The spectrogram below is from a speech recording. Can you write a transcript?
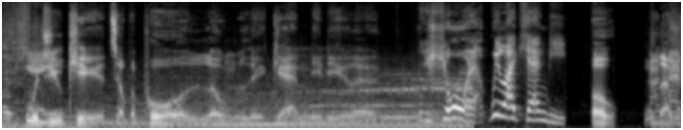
Okay. Would you kids help a poor, lonely candy dealer? Sure, we like candy. Oh, Not that that,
